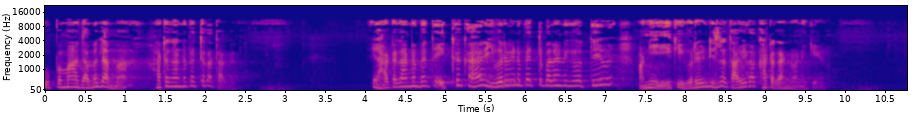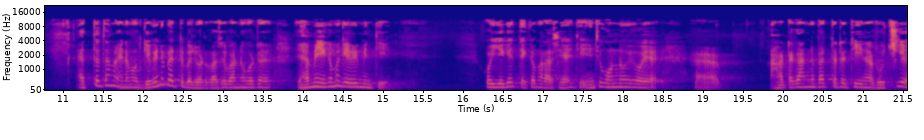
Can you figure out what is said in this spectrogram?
උපමා දම දම හට ගන්න පැත්ත කතා කරනවා. ඒ හට ගන්න පැත්ත එකක හරි ඉවර වෙන පැත්ත බලන්න කිව්වොත් එහෙම අනේ ඒක ඉවර වෙන්න ඉස්සලා තව එකක් හට ගන්නවනේ කියනවා. ඇත්ත තමයි. නමුත් ගෙවෙන පැත්ත බැලුවට පස්සේ බලනකොට හැම එකම ගෙවෙමින් තියෙන්නේ. ওই එකෙත් එකම රසයයි තියෙන. ඒක ඔන්න ඔය ඔය හට ගන්න පැත්තට තියෙන රුචිය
